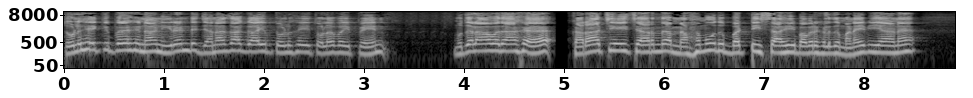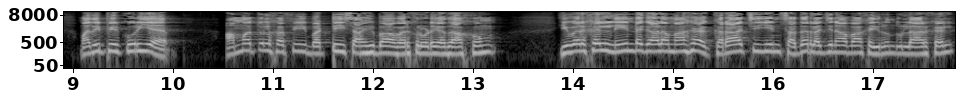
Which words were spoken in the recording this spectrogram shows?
தொழுகைக்கு பிறகு நான் இரண்டு ஜனாதா காயிப் தொழுகையை தொலை வைப்பேன். முதலாவதாக கராச்சியை சார்ந்த மெஹமூது பட்டி சாஹிப் அவர்களது மனைவியான மதிப்பிற்குரிய அம்மத்துல் ஹஃபி பட்டி சாஹிபா அவர்களுடையதாகும். இவர்கள் நீண்ட காலமாக கராச்சியின் சதர் ரஜினாவாக இருந்துள்ளார்கள்.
